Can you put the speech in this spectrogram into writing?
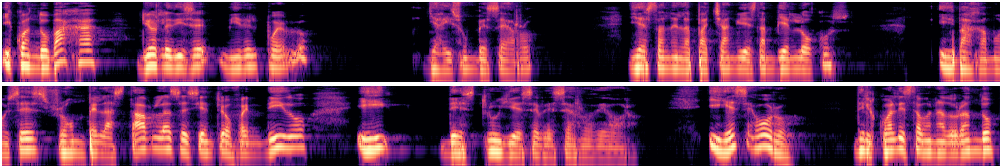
y cuando baja, Dios le dice, mire el pueblo, ya hizo un becerro, ya están en la pachanga y están bien locos. Y baja Moisés, rompe las tablas, se siente ofendido y destruye ese becerro de oro. Y ese oro del cual estaban adorando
